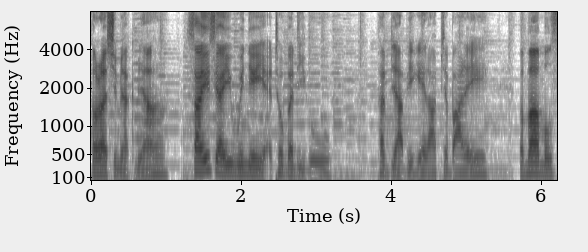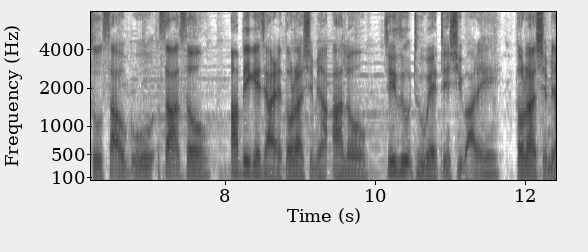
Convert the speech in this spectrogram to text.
တော်ရရှိမြခင်ဗျာစာရေးဆရာကြီးဝင်းငိမ့်ရဲ့အထုပ်ပတ်တီကိုဖတ်ပြပေးခဲ့တာဖြစ်ပါတယ်။မမမုံဆိုးစာအုပ်ကိုအစအဆုံးအားပေးခဲ့ကြတဲ့တော်ရရှိမြအားလုံးကျေးဇူးအထူးပဲတင်ရှိပါတယ်။တော်ရရှိမြ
